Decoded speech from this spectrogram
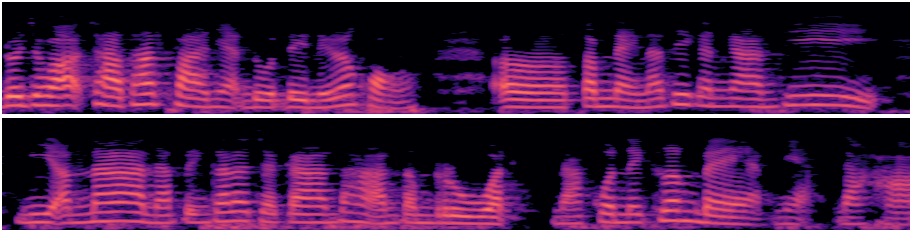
โดยเฉพาะชาวธาตุไฟเนี่ยโดดเด่นในเรื่องของออตำแหน่งหน้าที่การงานที่มีอำนาจนะเป็นข้าราชการทหารตำรวจนะคนในเครื่องแบบเนี่ยนะคะ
